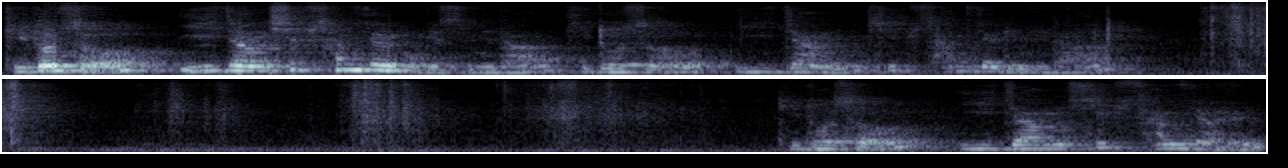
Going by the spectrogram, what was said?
디도서 2장 13절 보겠습니다. 디도서 2장 13절입니다. 디도서 2장 13절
